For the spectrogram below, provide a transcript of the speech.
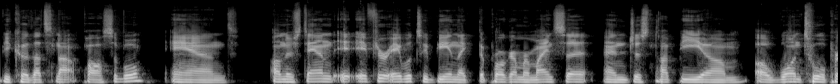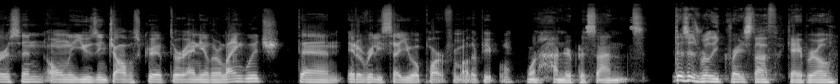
because that's not possible. And understand if you're able to be in like the programmer mindset and just not be um, a one tool person only using javascript or any other language then it'll really set you apart from other people 100% this is really great stuff, Gabriel.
